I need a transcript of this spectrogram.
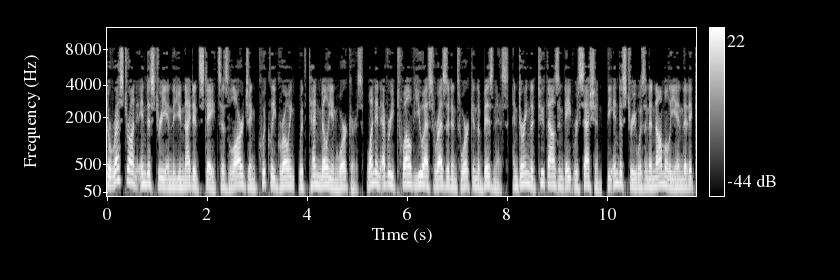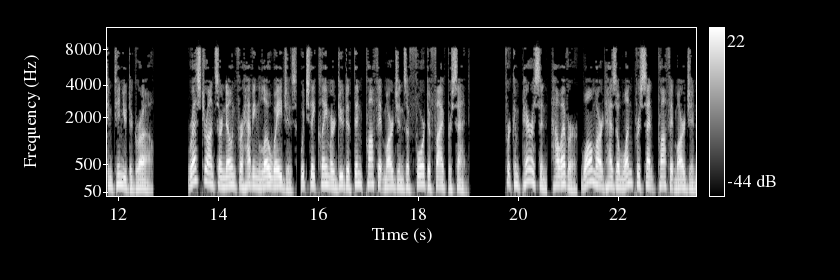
The restaurant industry in the United States is large and quickly growing, with 10 million workers, one in every 12 U.S. residents work in the business, and during the 2008 recession, the industry was an anomaly in that it continued to grow. Restaurants are known for having low wages, which they claim are due to thin profit margins of 4–5%. For comparison, however, Walmart has a 1% profit margin.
